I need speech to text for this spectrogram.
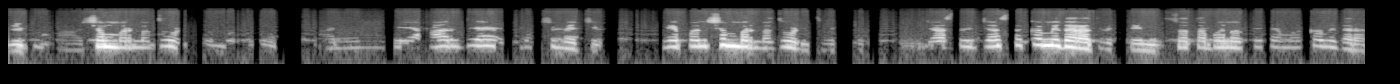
एक. हा, शंभरला जोड. आणि हे हार जे आहेत लक्ष्म्याचे हे पण शंभरला जोडीच विकते जास्तीत जास्त कमी दरात विकते मी. स्वतः बनवते त्यामुळे कमी दरात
